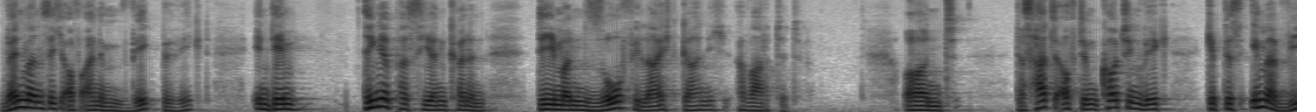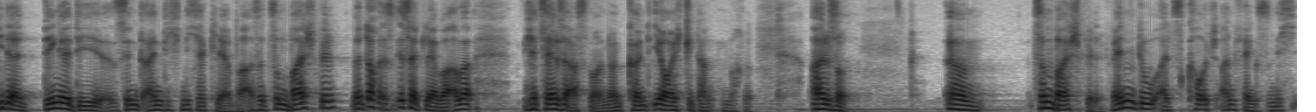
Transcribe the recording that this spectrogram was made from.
wenn man sich auf einem Weg bewegt, in dem Dinge passieren können, die man so vielleicht gar nicht erwartet. Und das hat auf dem Coachingweg gibt es immer wieder Dinge, die sind eigentlich nicht erklärbar. Also zum Beispiel, na doch, es ist erklärbar, aber ich erzähle es erstmal und dann könnt ihr euch Gedanken machen. Also, ähm, zum Beispiel, wenn du als Coach anfängst, und ich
